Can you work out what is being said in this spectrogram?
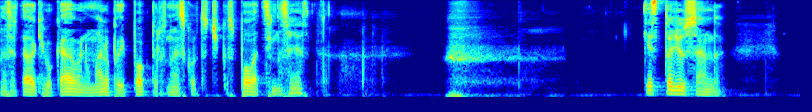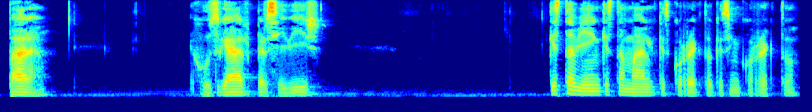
Acertado, equivocado, bueno, malo, pedipóctoros, no es cortos, chicos, pobats y más allá. ¿Qué estoy usando para juzgar, percibir? ¿Qué está bien, qué está mal, qué es correcto, qué es incorrecto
